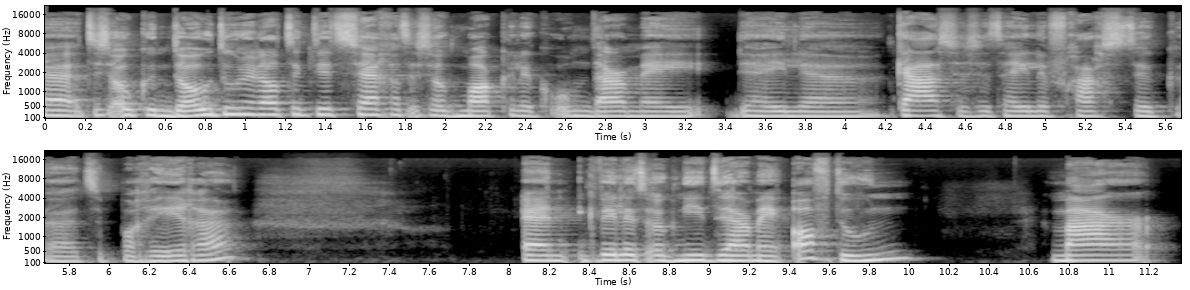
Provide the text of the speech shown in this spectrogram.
uh, het is ook een dooddoener dat ik dit zeg. Het is ook makkelijk om daarmee de hele casus, het hele vraagstuk uh, te pareren. En ik wil het ook niet daarmee afdoen. Maar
